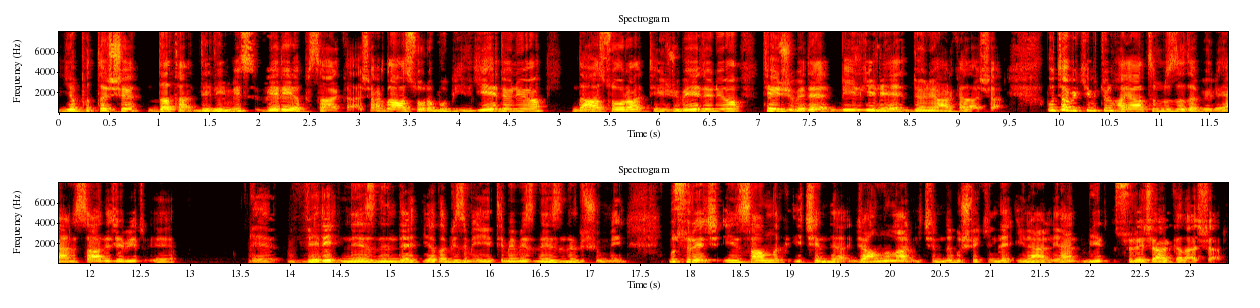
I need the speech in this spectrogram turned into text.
yapı taşı data dediğimiz veri yapısı arkadaşlar. Daha sonra bu bilgiye dönüyor. Daha sonra tecrübeye dönüyor. Tecrübede bilgiliğe dönüyor arkadaşlar. Bu tabii ki bütün hayatımızda da böyle. Yani sadece bir e, veri nezdinde ya da bizim eğitimimiz nezdinde düşünmeyin. Bu süreç insanlık içinde, canlılar içinde bu şekilde ilerleyen bir süreç arkadaşlar.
